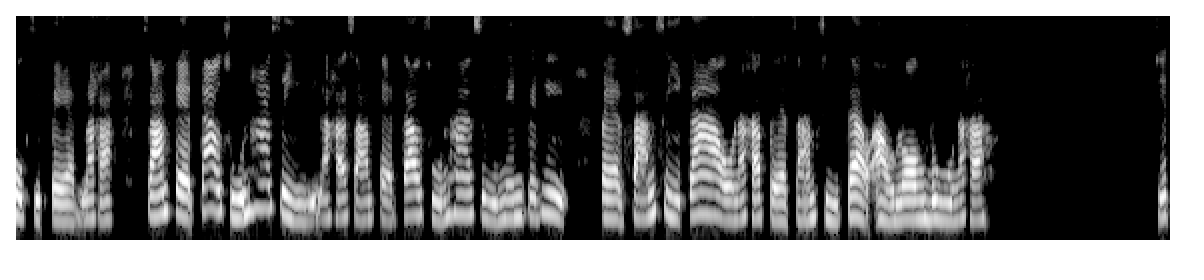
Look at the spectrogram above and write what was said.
หกสิบแปดนะคะสามแปดเก้าศูนย์ห้าสี่นะคะสามแปดเก้าศูนย์ห้าสี่เน้นไปที่แปดสามสี่เก้านะคะแปดสามสี่เก้าอ้าวลองดูนะคะเจ็ด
